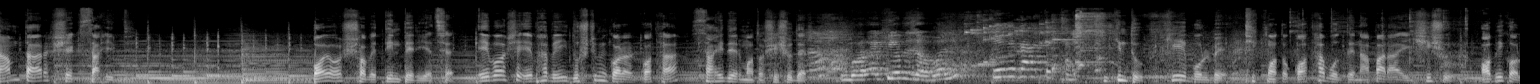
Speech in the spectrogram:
নাম তার শেখ সাহিদ। বয়স সবে তিন পেরিয়েছে। এ বয়সে এভাবেই দুষ্টুমি করার কথা সাহিদের মতো শিশুদের। কিন্তু কে বলবে ঠিকমতো কথা বলতে না পারা এই শিশু অবিকল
